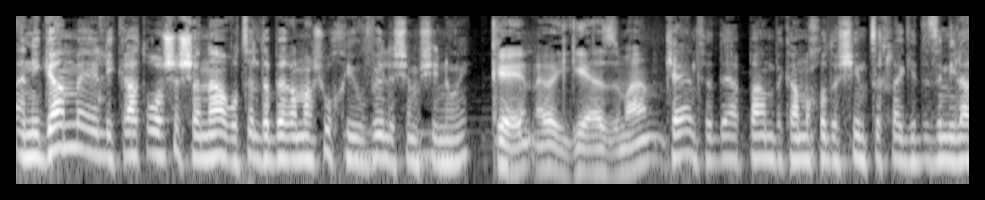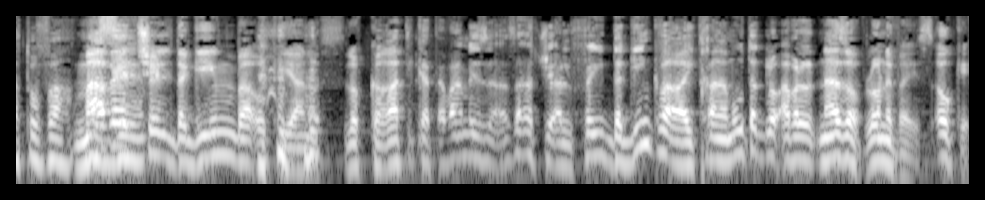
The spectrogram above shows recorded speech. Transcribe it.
אני גם אה, לקראת ראש השנה רוצה לדבר על משהו חיובי לשם שינוי. כן, אה, הגיע הזמן. כן, אתה יודע, פעם בכמה חודשים צריך להגיד איזה מילה טובה. אז, מוות אה, של דגים באוקיינוס. לא, קראתי כתבה מזעזעת שאלפי דגים כבר, ההתחממות הגלו... אבל נעזוב, לא נבאס. אוקיי.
